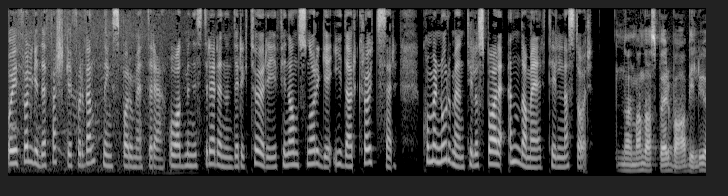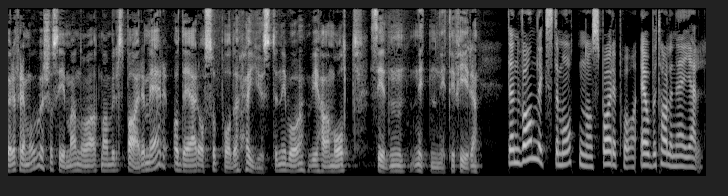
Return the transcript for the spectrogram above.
Og ifølge det ferske Forventningsbarometeret og administrerende direktør i Finans Norge, Idar Kreutzer, kommer nordmenn til å spare enda mer til neste år. Når man da spør hva vil du gjøre fremover, så sier man nå at man vil spare mer. Og det er også på det høyeste nivået vi har målt siden 1994. Den vanligste måten å spare på er å betale ned gjeld.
